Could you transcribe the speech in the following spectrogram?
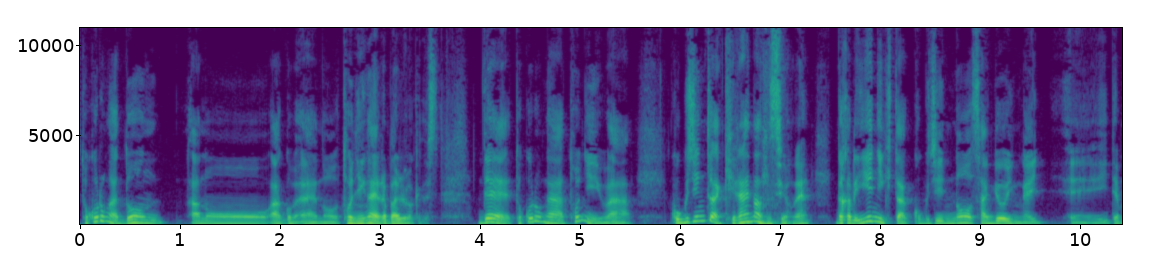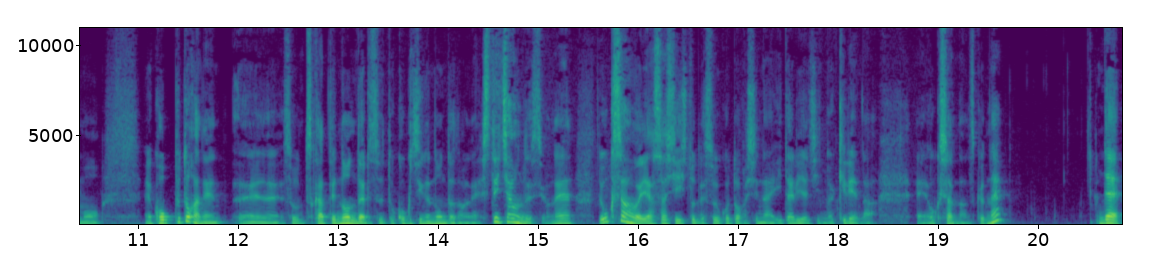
ところがドンあのあごめんあのトニーが選ばれるわけです。でところがトニーは黒人とは嫌いなんですよね。だから家に来た黒人の作業員がえー、いてもコップとかね、えー、その使って飲んだりすると黒人が飲んだのはね捨てちゃうんですよねで奥さんは優しい人でそういうことがしないイタリア人の綺麗な、えー、奥さんなんですけどねで、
